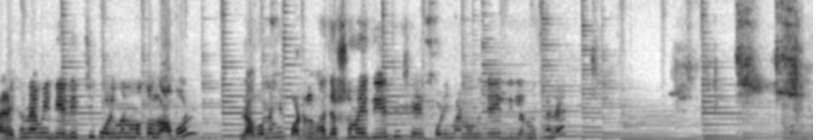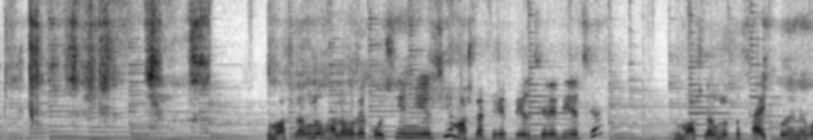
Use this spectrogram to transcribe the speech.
আর এখানে আমি দিয়ে দিচ্ছি পরিমাণ মতো লবণ। লবণ আমি পটল ভাজার সময় দিয়েছি, সেই পরিমাণ অনুযায়ী দিলাম এখানে। মশলাগুলো ভালোভাবে কষিয়ে নিয়েছি মশলা থেকে তেল ছেড়ে দিয়েছে। মশলাগুলো একটু সাইড করে নেব।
